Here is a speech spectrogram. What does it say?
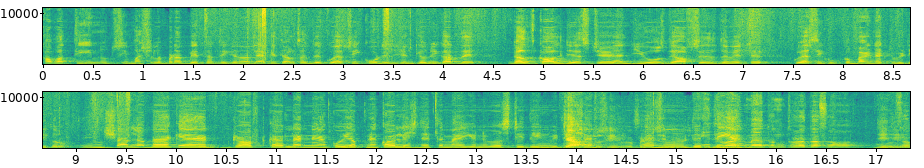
ਖਵਾਤੀਨ ਨੂੰ ਤੁਸੀਂ ਮਾਸ਼ਾਅੱਲਾ ਬੜਾ ਬਿਹਤਰ ਤਰੀਕੇ ਨਾਲ ਲੈ ਕੇ ਚੱਲ ਸਕਦੇ। ਕੋਈ ਐਸੀ ਕੋਆਰਡੀਨੇਸ਼ਨ ਕਿਉਂ ਨਹੀਂ ਕਰਦੇ? ਗਰਲਸ ਕਾਲਜਸ 'ਚ ਐਨਜੀਓਜ਼ ਦੇ ਆਫਿਸਿਸ ਦੇ ਵਿੱਚ ਕੋਈ ਐਸੀ ਕੋਈ ਕੰਬਾਈਨਡ ਐਕਟੀਵਿਟੀ ਕਰੋ। ਇਨਸ਼ਾਅੱਲਾ ਬਹਿ ਕੇ ਡਰਾਫਟ ਕਰ ਲੈਣੇ ਆ ਕੋਈ ਆਪਣੇ ਕਾਲਜ ਦੀ ਤੇ ਮੈਂ ਯੂਨੀਵਰਸਿਟੀ ਦੀ ਇਨਵੀਟੇਸ਼ਨ ਤੁਸੀਂ ਬੜੀ ਅੱਛੀ ਸਾਨੂੰ ਦਿੱਤੀ ਹੈ। ਮੈਂ ਤੁਹਾਨੂੰ ਥੋੜਾ ਦੱਸਣਾ ਵਾ ਜੀ, ਜੀ।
